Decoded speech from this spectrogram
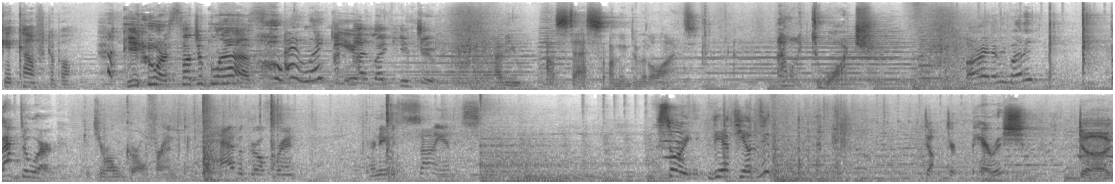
Get comfortable. You are such a blast. I like you. I like you too. How do you assess an intimate alliance? I like to watch. All right, everybody, back to work. Get your own girlfriend. I have a girlfriend. Her name is Science. Sorry, the FTL. Dr. Parrish. Doug.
